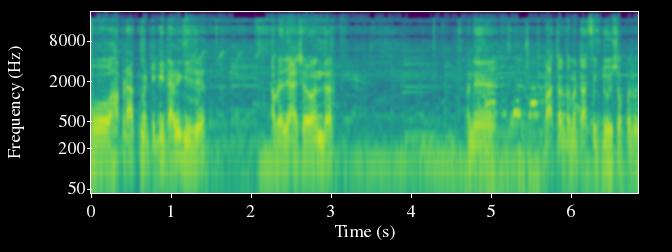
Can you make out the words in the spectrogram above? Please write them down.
તો આપણે હાથમાં ટિકિટ આવી ગઈ છે. આપણે જાય છે અંદર. અને પાછળ તમે ટ્રાફિક જોઈ શકો છો.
